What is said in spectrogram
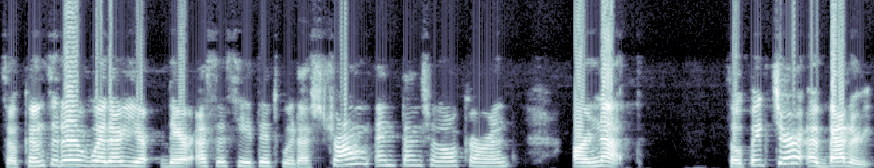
So consider whether they're associated with a strong intentional current or not. So picture a battery.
